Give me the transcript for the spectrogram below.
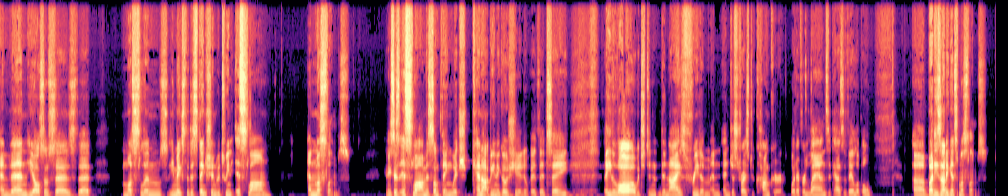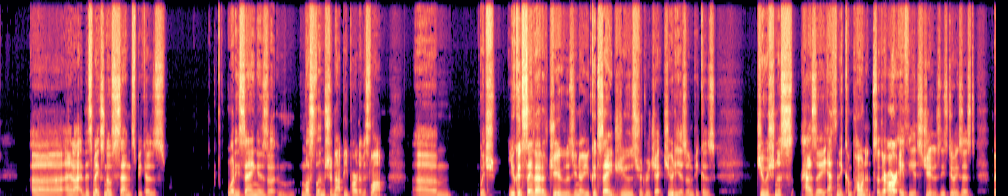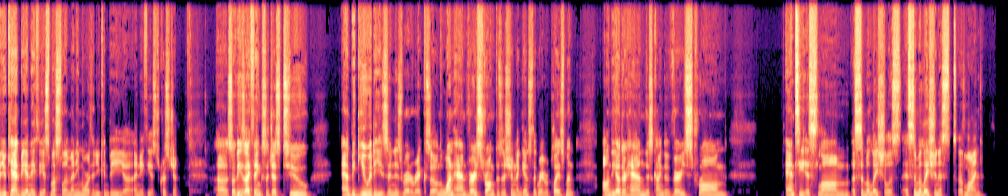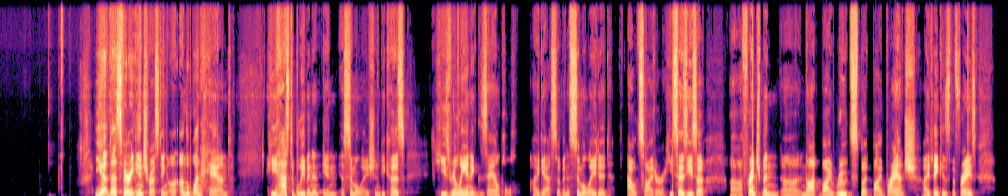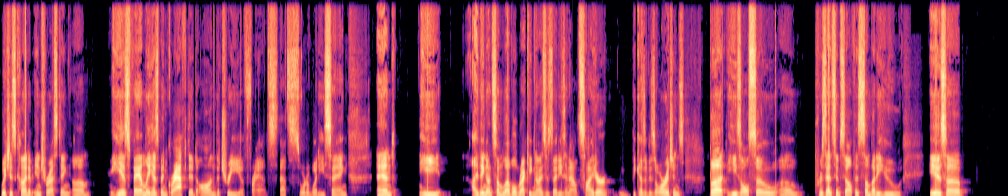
And then he also says that Muslims, he makes the distinction between Islam and Muslims. And he says Islam is something which cannot be negotiated with. It's a a law which den- denies freedom and, and just tries to conquer whatever lands it has available. Uh, but he's not against Muslims. Uh, and I, this makes no sense because what he's saying is uh, Muslims should not be part of Islam, um, which you could say that of Jews. You know, you could say Jews should reject Judaism because Jewishness has a ethnic component. So there are atheist Jews; these do exist, but you can't be an atheist Muslim any more than you can be uh, an atheist Christian. Uh, so these, I think, suggest two ambiguities in his rhetoric. So on the one hand, very strong position against the Great Replacement. On the other hand, this kind of very strong anti-Islam assimilationist assimilationist line. Yeah, that's very interesting. On, on the one hand, he has to believe in in assimilation because he's really an example, I guess, of an assimilated outsider. He says he's a a Frenchman, uh, not by roots but by branch. I think is the phrase, which is kind of interesting. Um, his family has been grafted on the tree of France. That's sort of what he's saying, and he, I think, on some level, recognizes that he's an outsider because of his origins but he's also uh, presents himself as somebody who is a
